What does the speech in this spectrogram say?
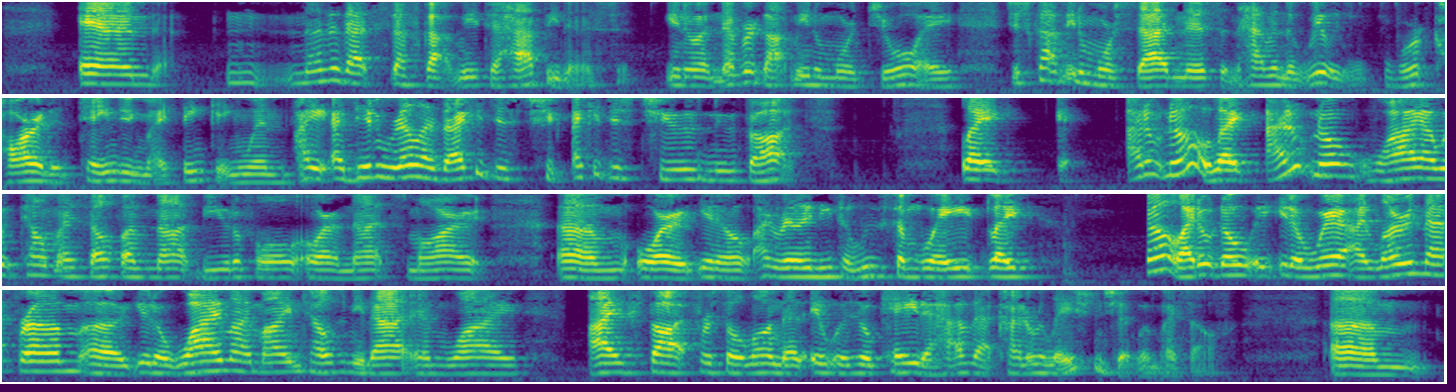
And none of that stuff got me to happiness. You know, it never got me to more joy. Just got me to more sadness and having to really work hard at changing my thinking when I, I didn't realize I could just cho- I could just choose new thoughts. Like I don't know. Like I don't know why I would tell myself I'm not beautiful or I'm not smart um or you know, I really need to lose some weight. Like no, I don't know, you know, where I learned that from, uh, you know, why my mind tells me that and why I thought for so long that it was okay to have that kind of relationship with myself. Um,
